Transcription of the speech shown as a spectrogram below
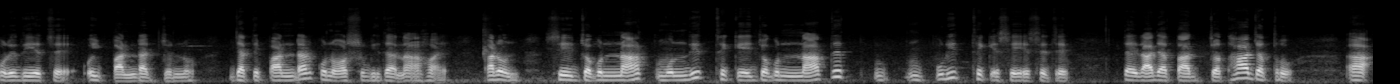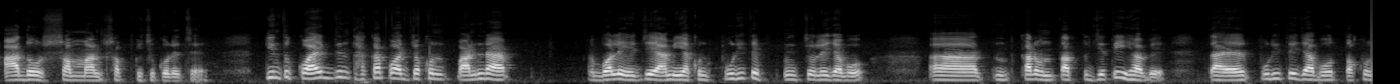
করে দিয়েছে ওই পান্ডার জন্য, যাতে পান্ডার কোনো অসুবিধা না হয়। কারণ সে জগন্নাথ মন্দির থেকে, জগন্নাথের পুরীর থেকে সে এসেছে। তাই রাজা তার যথাযথ আদর, সম্মান সব কিছু করেছে। কিন্তু কয়েকদিন থাকার পর যখন পান্ডা বলে যে আমি এখন পুরীতে চলে যাব কারণ তার তো যেতেই হবে, তাই পুরীতে যাব, তখন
